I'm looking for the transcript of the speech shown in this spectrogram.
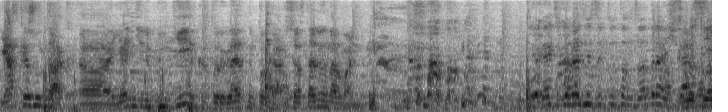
Я скажу так, э, я не люблю геев, которые играют на ПК, все остальное нормально. Какая тебе разница, кто там задрачивает? В смысле?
